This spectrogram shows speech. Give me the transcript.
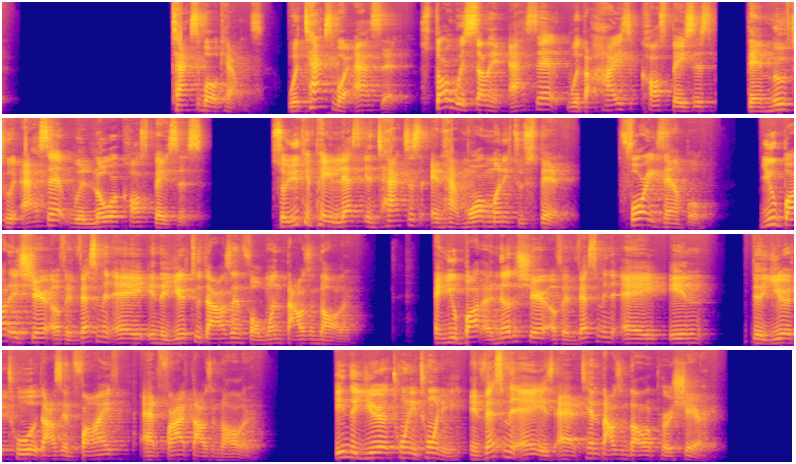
Taxable accounts. With taxable asset, start with selling asset with the highest cost basis then move to asset with lower cost basis. So you can pay less in taxes and have more money to spend. For example, you bought a share of investment A in the year 2000 for $1,000 and you bought another share of investment A in the year 2005 at $5,000. In the year 2020, investment A is at $10,000 per share.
